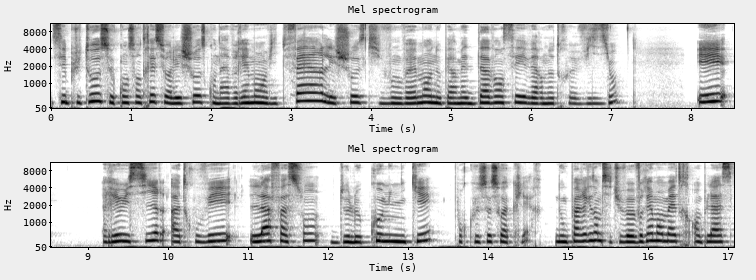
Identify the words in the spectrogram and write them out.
c'est plutôt se concentrer sur les choses qu'on a vraiment envie de faire, les choses qui vont vraiment nous permettre d'avancer vers notre vision et réussir à trouver la façon de le communiquer pour que ce soit clair. Donc par exemple, si tu veux vraiment mettre en place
